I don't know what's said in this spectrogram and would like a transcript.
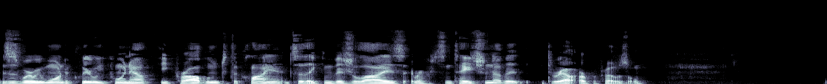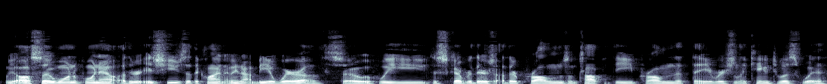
This is where we want to clearly point out the problem to the client so they can visualize a representation of it throughout our proposal. We also want to point out other issues that the client may not be aware of. So if we discover there's other problems on top of the problem that they originally came to us with,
